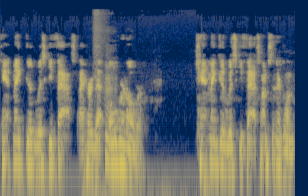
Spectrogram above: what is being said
Can't make good whiskey fast. I heard that hmm. over and over. Can't make good whiskey fast. And I'm sitting there going,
